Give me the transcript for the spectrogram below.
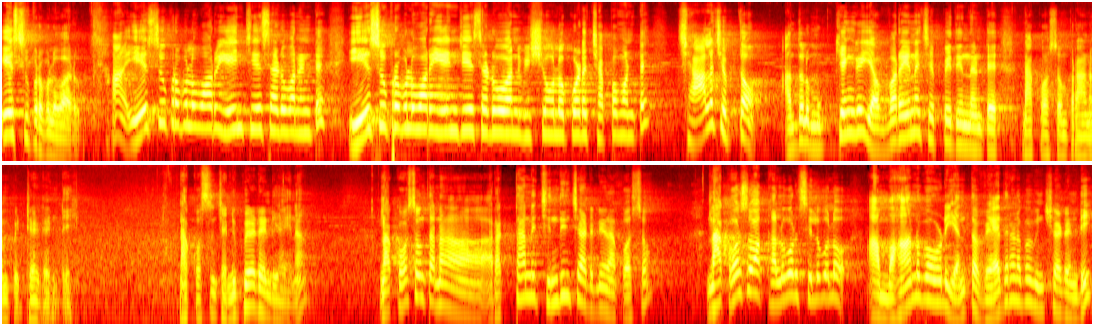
యేసుప్రభుల వారు. ఆ యేసుప్రభుల వారు ఏం చేశాడు అని అంటే యేసుప్రభుల వారు ఏం చేశాడు అనే విషయంలో కూడా చెప్పమంటే చాలా చెప్తాం. అందులో ముఖ్యంగా ఎవరైనా చెప్పేది ఏంటంటే నా కోసం ప్రాణం పెట్టాడండి. నా కోసం చనిపోయాడండి ఆయన. నా కోసం తన రక్తాన్ని చిందించాడండి నా కోసం. నా కోసం ఆ కలువరు సిలువలో ఆ మహానుభావుడు ఎంత వేదన అనుభవించాడండి?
